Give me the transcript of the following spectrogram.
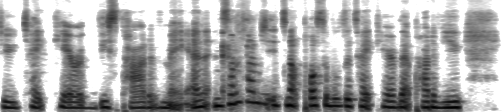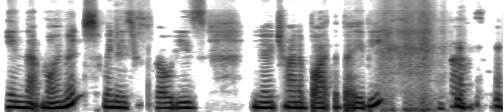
to take care of this part of me. And, and sometimes it's not possible to take care of that part of you in that moment when your three year old is, you know, trying to bite the baby. Um, so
